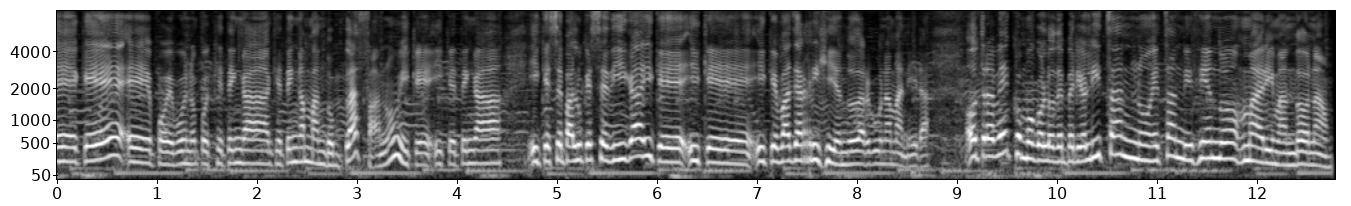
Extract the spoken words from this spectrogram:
eh, que, eh, pues bueno, pues que tenga, que tenga mando en plaza, ¿no? Y que, y que tenga, y que sepa lo que se diga y que, y que, y que vaya rigiendo de alguna manera. Otra vez, como con lo de periodistas, nos están diciendo Marimandona.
